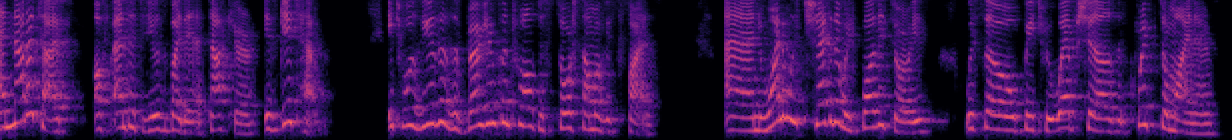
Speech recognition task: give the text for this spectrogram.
Another type of entity used by the attacker is GitHub. It was used as a version control to store some of his files. And when we checked the repositories, we saw PHP web shells and crypto miners.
